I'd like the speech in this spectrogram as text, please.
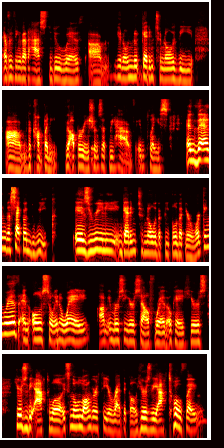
everything that has to do with um, you know getting to know the um, the company, the operations that we have in place, and then the second week is really getting to know the people that you're working with and also in a way um immersing yourself with okay here's here's the actual it's no longer theoretical here's the actual thing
